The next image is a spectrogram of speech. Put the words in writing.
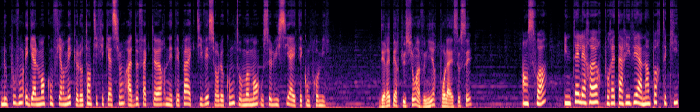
Nous pouvons également confirmer que l'authentification à deux facteurs n'était pas activée sur le compte au moment où celui-ci a été compromis. Des répercussions à venir pour la SEC En soi, une telle erreur pourrait arriver à n'importe qui,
